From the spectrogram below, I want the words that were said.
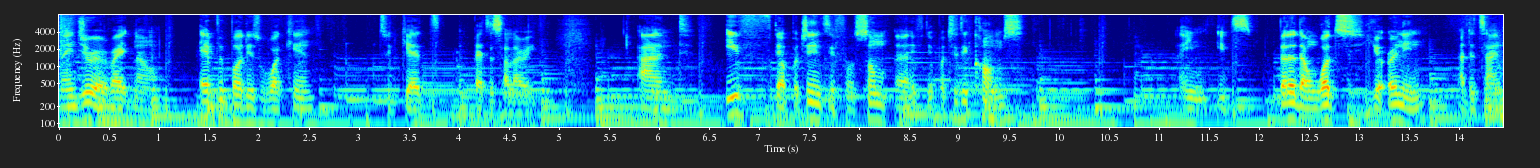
Nigeria right now, everybody's working to get a better salary. And if the opportunity for some, uh, if the opportunity comes and it's better than what you're earning at the time,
